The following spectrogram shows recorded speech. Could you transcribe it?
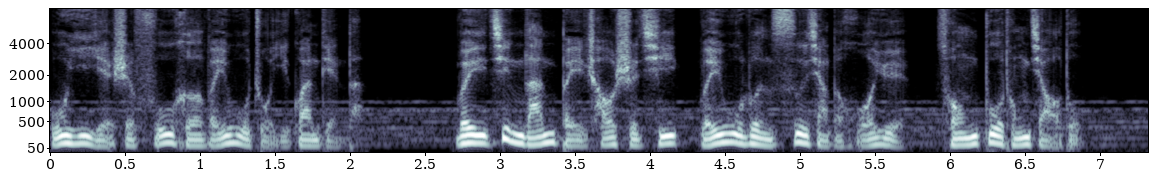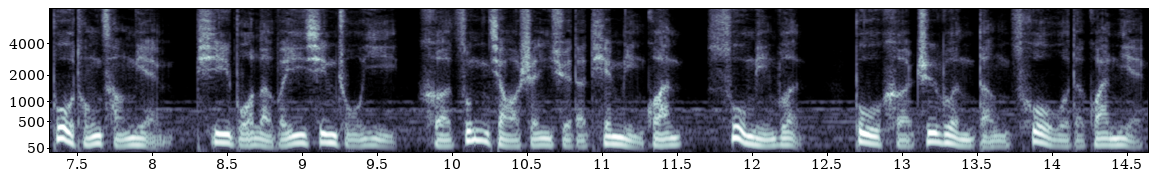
无疑也是符合唯物主义观点的。为晋南北朝时期唯物论思想的活跃，从不同角度、不同层面批驳了唯心主义和宗教神学的天命观、宿命论、不可知论等错误的观念，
